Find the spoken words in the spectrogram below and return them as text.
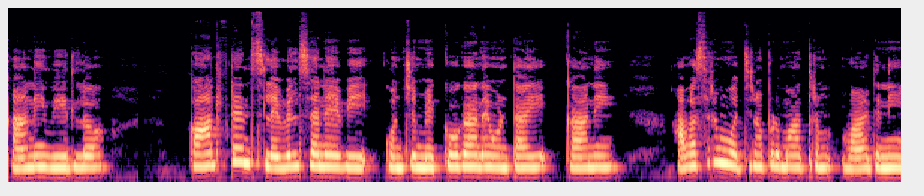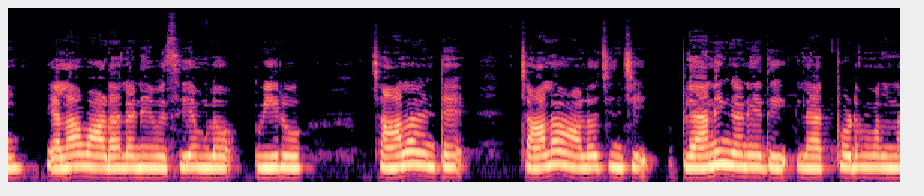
కానీ వీరిలో కాన్ఫిడెన్స్ లెవెల్స్ అనేవి కొంచెం ఎక్కువగానే ఉంటాయి. కానీ అవసరం వచ్చినప్పుడు మాత్రం వాటిని ఎలా వాడాలనే విషయంలో వీరు చాలా అంటే చాలా ఆలోచించి ప్లానింగ్ అనేది లేకపోవడం వలన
